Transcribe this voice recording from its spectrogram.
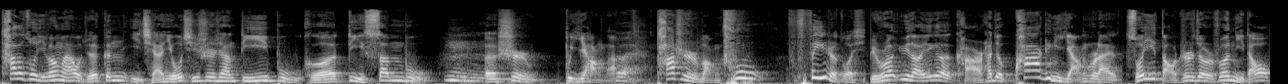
他的做戏方法，我觉得跟以前，尤其是像第一部和第三部，嗯，呃，是不一样的。对，他是往出。飞着做戏，比如说遇到一个坎儿，他就啪给你扬出来，所以导致就是说你到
